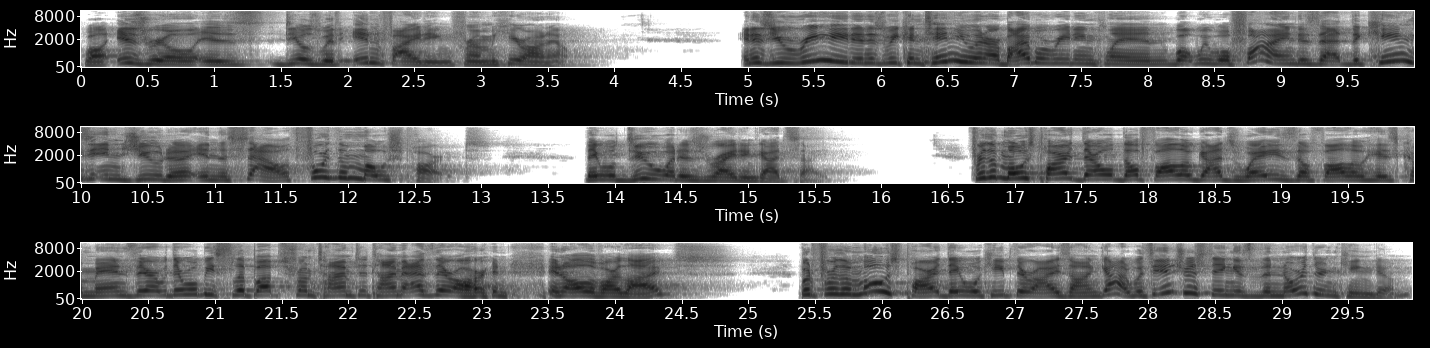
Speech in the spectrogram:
while Israel is, deals with infighting from here on out. And as you read and as we continue in our Bible reading plan, what we will find is that the kings in Judah in the south, for the most part, they will do what is right in God's sight. For the most part, they'll, they'll follow God's ways, they'll follow his commands. There, there will be slip ups from time to time, as there are in, in all of our lives. But for the most part, they will keep their eyes on God. What's interesting is the northern kingdom,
